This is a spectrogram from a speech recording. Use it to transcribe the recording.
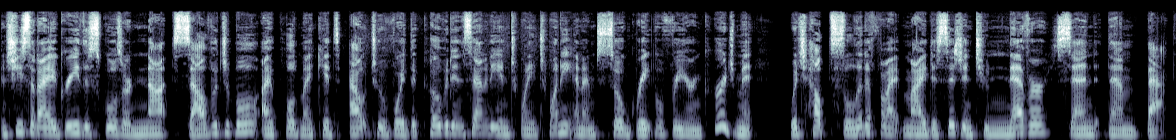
And she said, I agree the schools are not salvageable. I pulled my kids out to avoid the COVID insanity in 2020, and I'm so grateful for your encouragement, which helped solidify my decision to never send them back.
